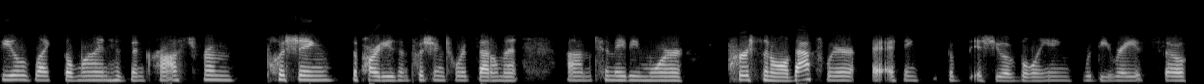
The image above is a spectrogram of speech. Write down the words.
feels like the line has been crossed from pushing the parties and pushing towards settlement um, to maybe more personal, that's where I think the issue of bullying would be raised. So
